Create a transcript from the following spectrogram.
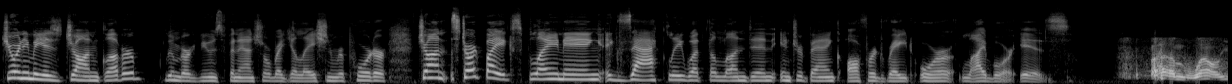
Joining me is John Glover, Bloomberg News financial regulation reporter. John, start by explaining exactly what the London Interbank Offered Rate or LIBOR is. Um, well,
